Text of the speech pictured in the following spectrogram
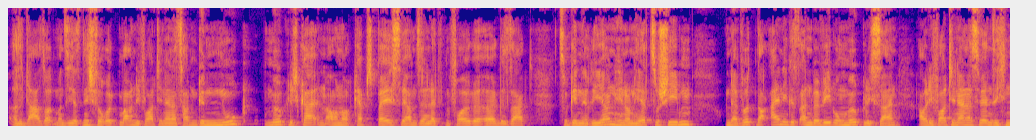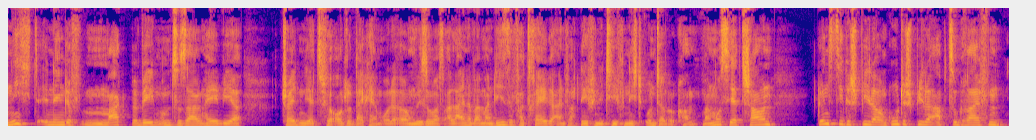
Also da sollte man sich jetzt nicht verrückt machen. Die 49ers haben genug Möglichkeiten, auch noch Cap Space, wir haben es in der letzten Folge äh, gesagt, zu generieren, hin und her zu schieben. Und da wird noch einiges an Bewegung möglich sein. Aber die 49ers werden sich nicht in den Markt bewegen, um zu sagen, hey, wir traden jetzt für Odell Beckham oder irgendwie sowas. Alleine, weil man diese Verträge einfach definitiv nicht unterbekommt. Man muss jetzt schauen, günstige Spieler und gute Spieler abzugreifen.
